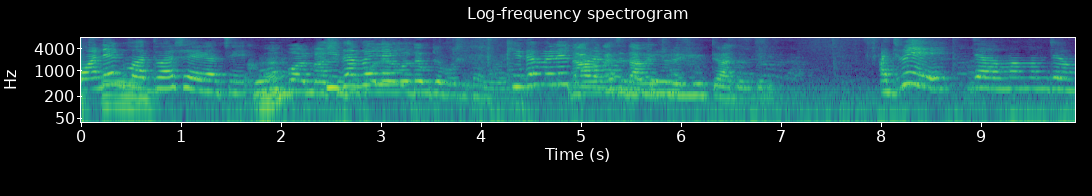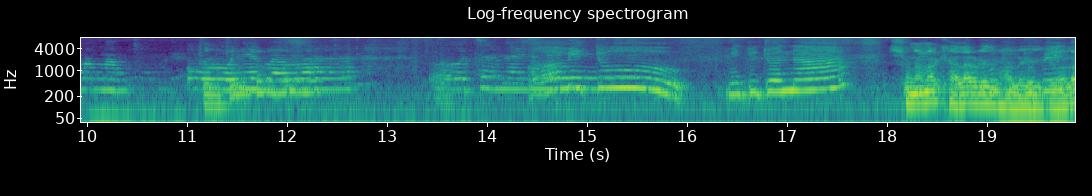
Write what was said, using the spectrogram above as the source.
অনেক বদমাস হয়ে গেছে। খুব বদমাশি খিদে পেলে- মধ্যে উঠে বসে থাকবে। খিদে পেলে দাও আমার কাছে দাও একটু রেখে একটু আদর করি। আজবে? যাও মামাম যাও মামাম চলো, চলো, ওরে চলো, বাবা। ও চেন্নাই ও মিতু মিতু চোনা সোনামার খেলার বেশ ভালো হয়েছে বলো।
